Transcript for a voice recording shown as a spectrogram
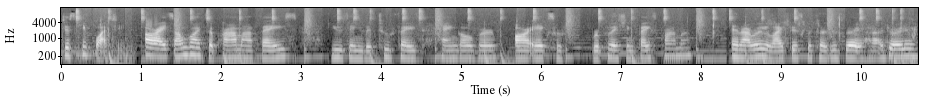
just keep watching. Alright, so I'm going to prime my face using the Too Faced Hangover RX Replenishing Face Primer. And I really like this because it's very hydrating.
